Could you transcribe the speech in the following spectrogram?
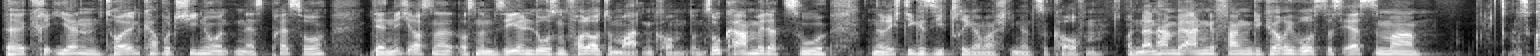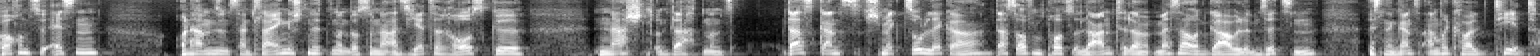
äh, kreieren, einen tollen Cappuccino und einen Espresso, der nicht aus, einer, aus einem seelenlosen Vollautomaten kommt. Und so kamen wir dazu, eine richtige Siebträgermaschine zu kaufen. Und dann haben wir angefangen, die Currywurst das erste Mal zu kochen, zu essen und haben sie uns dann klein geschnitten und aus so einer Asiette rausgenascht und dachten uns, das ganz schmeckt so lecker, das auf dem Porzellanteller mit Messer und Gabel im Sitzen ist eine ganz andere Qualität.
